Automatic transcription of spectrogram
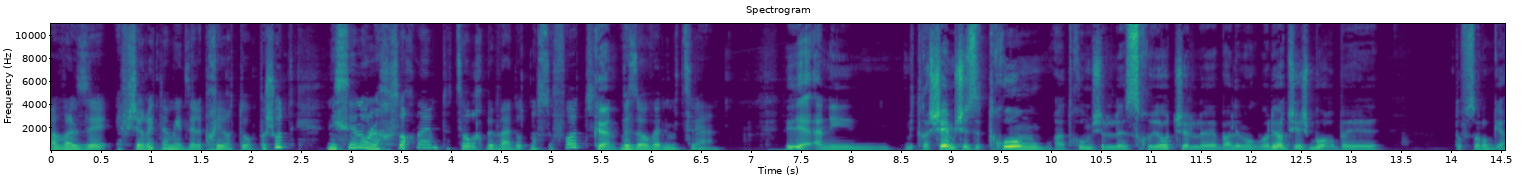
אבל זה אפשרי תמיד, זה לבחירתו. פשוט ניסינו לחסוך להם את הצורך בוועדות נוספות, כן. וזה עובד מצוין. תראי, אני מתרשם שזה תחום, התחום של זכויות של בעלי מוגבלויות, שיש בו הרבה טופסולוגיה.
